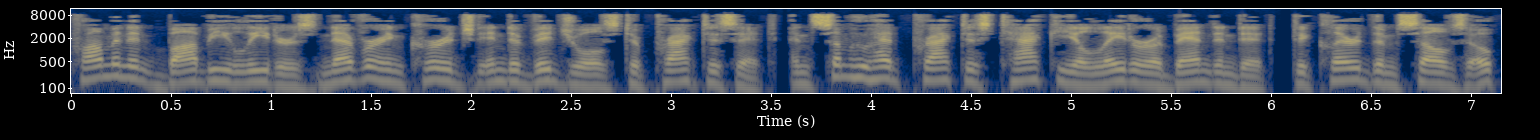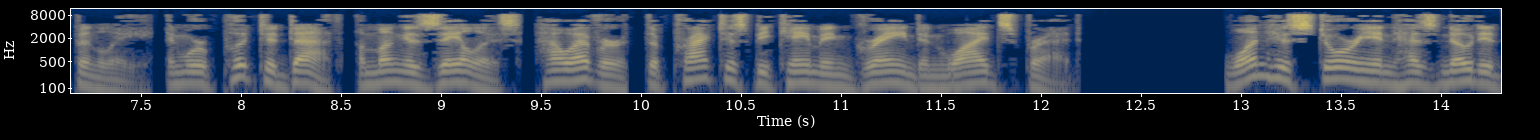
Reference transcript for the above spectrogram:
prominent Babi leaders never encouraged individuals to practice it, and some who had practiced taqiyya later abandoned it, declared themselves openly, and were put to death. Among Azalis, however, the practice became ingrained and widespread. One historian has noted,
